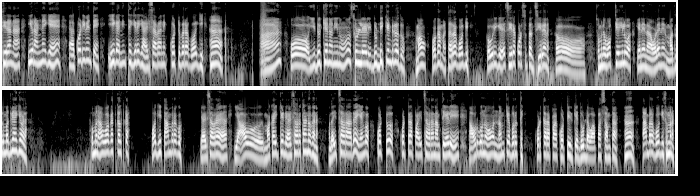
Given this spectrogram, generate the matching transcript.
ತಿರನ ಇವ್ರ ಅಣ್ಣಗೆ ಕೊಡಿವಂತೆ. ಈಗ ನಿನ್ ತೆಗಿರಿಗೆ ಎರಡ್ ಸಾವಿರನೇ ಕೊಟ್ಟು ಬರೋಕೆ ಹೋಗಿ. ಹಾ. ಆ ಓ ಇದಕ್ಕೇನ ನೀನು ಸುಳ್ಳು ಹೇಳಿ ದುಡ್ಡು ಇಕ್ಕೊಂಡಿರೋದು? ಅಮ್ಮ ಹೋಗಮ್ಮ ತರಗ ಹೋಗಿ. ಗೌರಿಗೆ ಸೀರೆ ಕೊಡ್ಸುತ್ತನ್, ಸೀರೆನ. ಓ ಸುಮ್ಮನೆ ಹೋಗ್ತೀಯ ಇಲ್ವ? ಏನೇನ, ಅವಳೇನೇನು, ಮೊದಲು ಮದುವೆ ಆಗ್ಯಾವಳ? ಸುಮ್ಮನೆ ಹೋಗತ್ ಕಲ್ತ್ಕ. ಹೋಗಿ ತಾಮ್ರಗು. ಎರಡು ಸಾವಿರ, ಯಾವ ಮಕ ಇಕ್ಕೊಂಡು ಎರಡು ಸಾವಿರ ತಗೊಂಡೋಗಣ ಒಂದು ಐದು ಸಾವಿರ ಆದರೆ ಹೆಂಗೋ ಕೊಟ್ಟು, ಕೊಟ್ರಪ್ಪ ಐದು ಸಾವಿರ ಅಂತ ಹೇಳಿ ಅವ್ರಿಗೂ ಒಂದು ನಂಬಿಕೆ ಬರುತ್ತೆ. ಕೊಡ್ತಾರಪ್ಪ ಕೊಟ್ಟಿದ್ದಕ್ಕೆ ದುಡ್ಡ ವಾಪಸ್ ಅಂತ. ಹಾಂ ತಾಂಬ್ರಾಗ ಹೋಗಿ ಸುಮ್ಮನೆ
